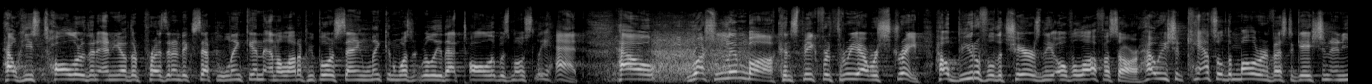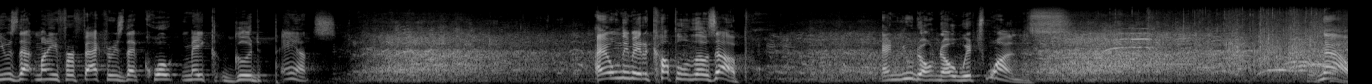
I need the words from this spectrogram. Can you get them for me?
how he's taller than any other president except Lincoln, and a lot of people are saying Lincoln wasn't really that tall, it was mostly hat. How Rush Limbaugh can speak for three hours straight, how beautiful the chairs in the Oval Office are, how he should cancel the Mueller investigation and use that money for factories that, quote, make good pants. I only made a couple of those up. And you don't know which ones. Now,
